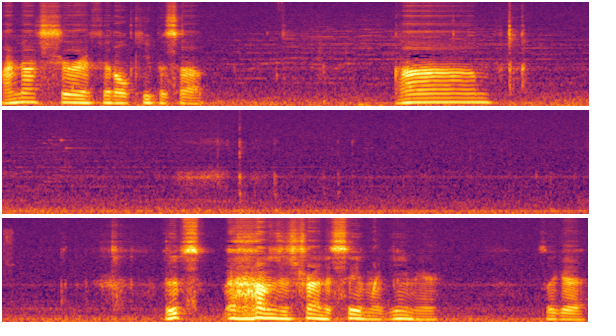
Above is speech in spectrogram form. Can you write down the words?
I'm not sure if it'll keep us up. Um... Oops, I'm just trying to save my game here. It's like a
